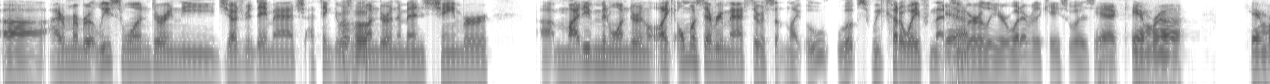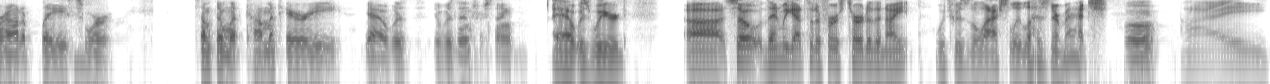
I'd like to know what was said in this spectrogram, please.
Uh, I remember at least one during the Judgment Day match. I think there was uh-huh. one during the men's chamber. Uh, might even been one during like almost every match. There was something like, "Ooh, whoops, we cut away from that yeah. too early," or whatever the case was. Yeah, camera camera out of place or something with commentary. Yeah, it was it was interesting. Yeah, it was weird. Uh, so then we got to the first turd of the night, which was the Lashley Lesnar match. Mm. I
